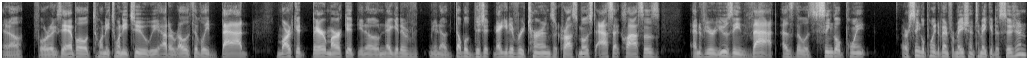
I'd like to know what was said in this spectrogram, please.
You know, for example, 2022, we had a relatively bad market, bear market, you know, negative, you know, double digit negative returns across most asset classes. And if you're using that as the single point or single point of information to make a decision,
